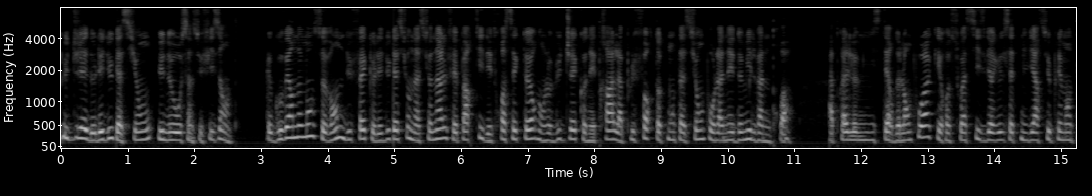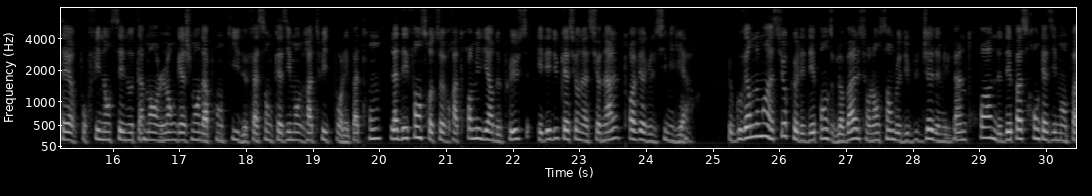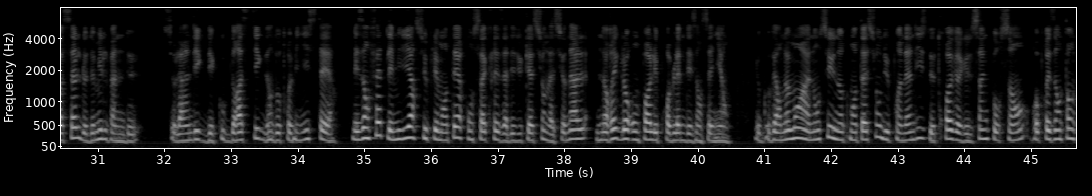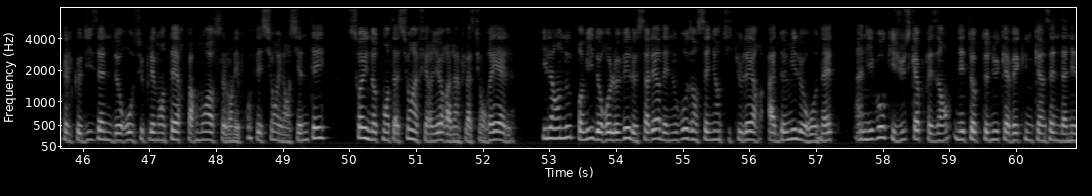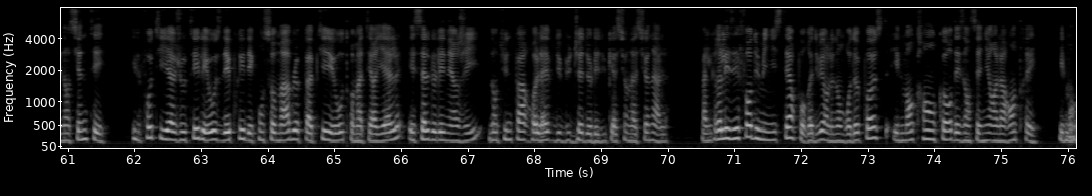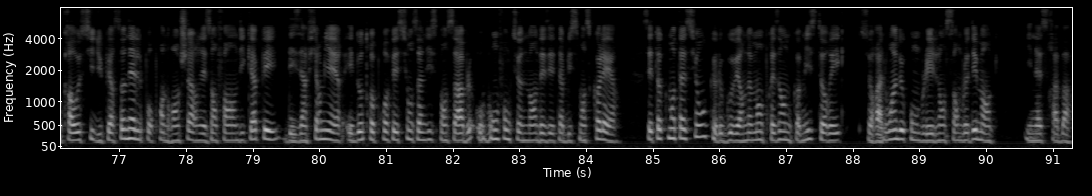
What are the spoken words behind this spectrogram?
Budget de l'éducation, une hausse insuffisante. Le gouvernement se vante du fait que l'éducation nationale fait partie des trois secteurs dont le budget connaîtra la plus forte augmentation pour l'année 2023. Après le ministère de l'Emploi, qui reçoit 6,7 milliards supplémentaires pour financer notamment l'engagement d'apprentis de façon quasiment gratuite pour les patrons, la Défense recevra 3 milliards de plus et l'Éducation nationale 3,6 milliards. Le gouvernement assure que les dépenses globales sur l'ensemble du budget 2023 ne dépasseront quasiment pas celles de 2022. Cela indique des coupes drastiques dans d'autres ministères. Mais en fait, les milliards supplémentaires consacrés à l'éducation nationale ne régleront pas les problèmes des enseignants. Le gouvernement a annoncé une augmentation du point d'indice de 3,5%, représentant quelques dizaines d'euros supplémentaires par mois selon les professions et l'ancienneté, soit une augmentation inférieure à l'inflation réelle. Il a en outre promis de relever le salaire des nouveaux enseignants titulaires à 2000 euros net, un niveau qui jusqu'à présent n'est obtenu qu'avec une quinzaine d'années d'ancienneté. Il faut y ajouter les hausses des prix des consommables, papier et autres matériels, et celles de l'énergie, dont une part relève du budget de l'éducation nationale. Malgré les efforts du ministère pour réduire le nombre de postes, il manquera encore des enseignants à la rentrée. Il manquera aussi du personnel pour prendre en charge les enfants handicapés, des infirmières et d'autres professions indispensables au bon fonctionnement des établissements scolaires. Cette augmentation, que le gouvernement présente comme historique, sera loin de combler l'ensemble des manques. Inès Rabat.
